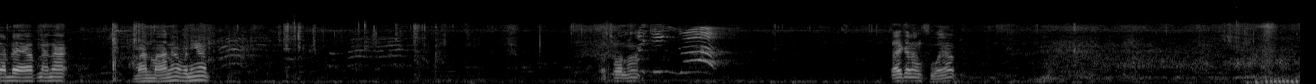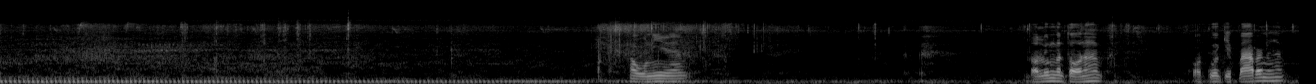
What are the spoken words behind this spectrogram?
ตามได้ครับนั่นนะมานมานครับวันนี้ครับเอาช้อนครับไซส์กำลังสวยครับเข้านี่นะครับเราลุ้นกันต่อนะครับ ขอตัวเก็บปลาแป๊บนึงครับ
